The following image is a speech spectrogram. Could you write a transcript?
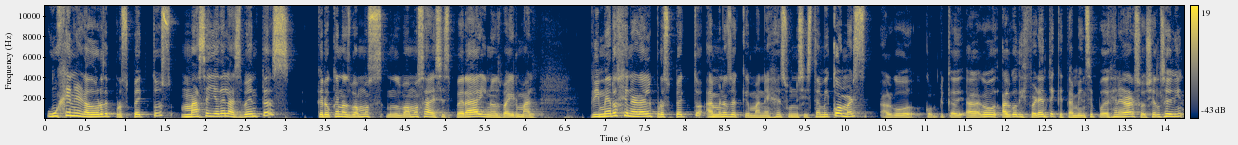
un generador de prospectos más allá de las ventas, creo que nos vamos, nos vamos a desesperar y nos va a ir mal. Primero generar el prospecto, a menos de que manejes un sistema e-commerce, algo complicado, algo, algo diferente que también se puede generar, social selling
